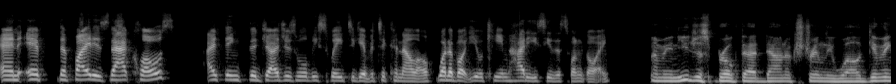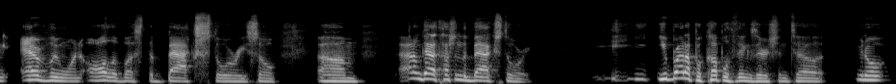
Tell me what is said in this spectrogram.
And if the fight is that close, I think the judges will be swayed to give it to Canelo. What about you, Akeem? How do you see this one going? I mean, you just broke that down extremely well, giving everyone, all of us, the backstory. So um, I don't got to touch on the backstory you brought up a couple things there, Chantel. You know,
